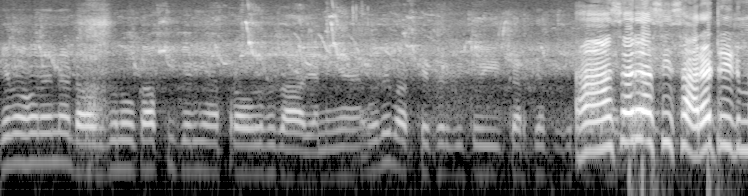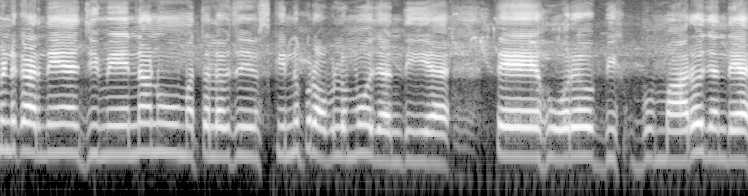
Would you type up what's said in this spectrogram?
ਜਿਵੇਂ ਹੁਣ ਇਹਨਾਂ ਡੌਗਸ ਨੂੰ ਕਾਫੀ ਜਿਹੜੀਆਂ ਪ੍ਰੋਬਲਮਸ ਆ ਜਾਂਦੀਆਂ ਉਹਦੇ ਵਾਸਤੇ ਫਿਰ ਵੀ ਕੋਈ ਕਰਦੇ ਹੋ ਤੁਸੀਂ? ਹਾਂ ਸਰ ਅਸੀਂ ਸਾਰਾ ਟ੍ਰੀਟਮੈਂਟ ਕਰਦੇ ਹਾਂ ਜਿਵੇਂ ਇਹਨਾਂ ਨੂੰ ਮਤਲਬ ਜੇ ਸਕਿਨ ਪ੍ਰੋਬਲਮ ਹੋ ਜਾਂਦੀ ਹੈ ਤੇ ਹੋਰ ਬਿ- ਬਿਮਾਰ ਹੋ ਜਾਂਦੇ ਆ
